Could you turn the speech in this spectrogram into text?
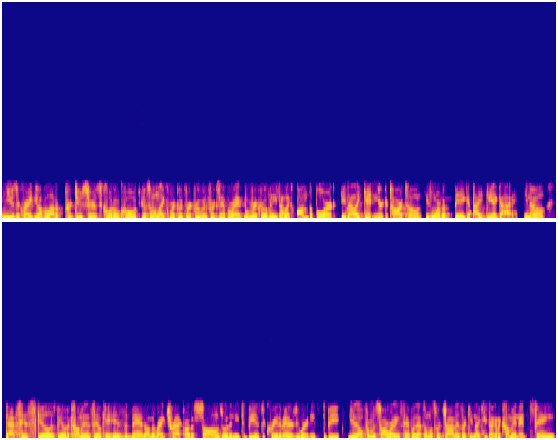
music, right, you have a lot of producers, quote unquote. You have someone like Rick Rick Rubin, for example, right? But Rick Rubin, he's not like on the board. He's not like getting your guitar tone. He's more of a big idea guy. You know, that's his skill is being able to come in and say, okay, is the band on the right track? Are the songs where they need to be? Is the creative energy where it needs to be? You know, from a songwriting standpoint, that's almost what John is like. He, like he's not going to come in and sing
